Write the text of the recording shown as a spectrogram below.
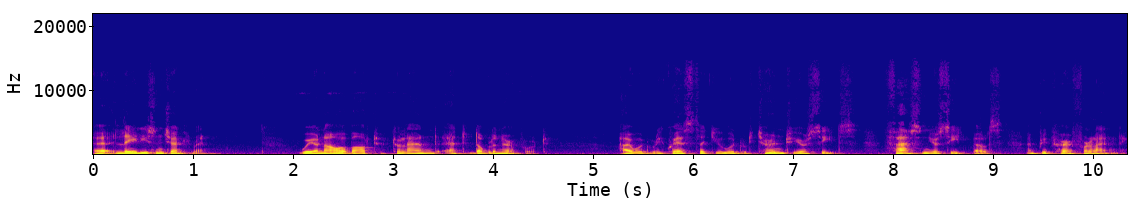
uh, ladies and gentlemen, we are now about to land at Dublin Airport. I would request that you would return to your seats, fasten your seatbelts, and prepare for landing.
